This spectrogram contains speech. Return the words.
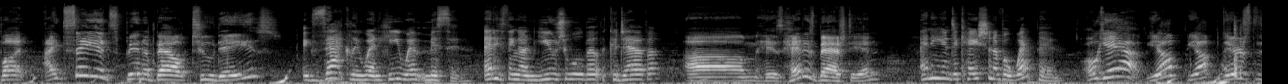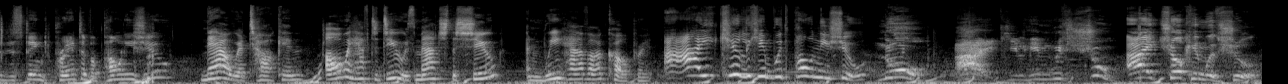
but I'd say it's been about two days. Exactly when he went missing. Anything unusual about the cadaver? Um, his head is bashed in. Any indication of a weapon? Oh, yeah, yep, yep. There's the distinct print of a pony shoe. Now we're talking. All we have to do is match the shoe, and we have our culprit. I kill him with pony shoe. No! I kill him with shoe! I choke him with shoe.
